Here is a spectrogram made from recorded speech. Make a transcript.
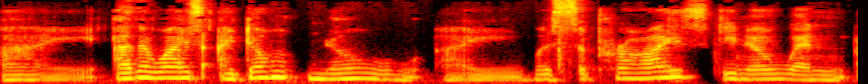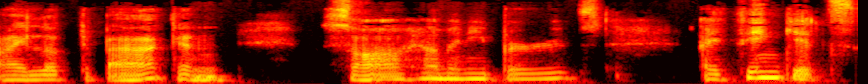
I otherwise I don't know. I was surprised, you know, when I looked back and saw how many birds. I think it's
